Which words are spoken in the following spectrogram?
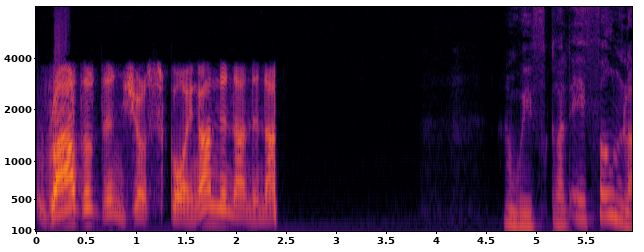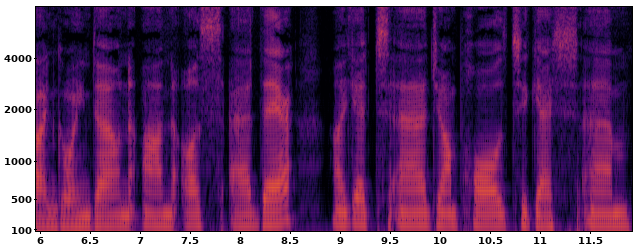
rather than just going on and on and on. And we've got a phone line going down on us uh, there. I'll get uh, John Paul to get um,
